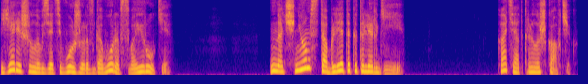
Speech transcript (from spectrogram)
Я решила взять вожжи разговора в свои руки. Начнем с таблеток от аллергии. Катя открыла шкафчик.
